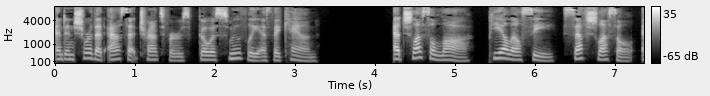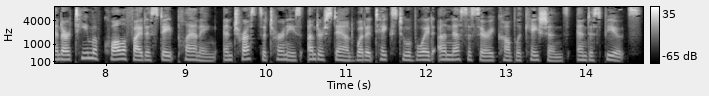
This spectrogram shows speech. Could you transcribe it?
and ensure that asset transfers go as smoothly as they can. At Schlessel Law, PLLC, Seth Schlessel and our team of qualified estate planning and trusts attorneys understand what it takes to avoid unnecessary complications and disputes.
